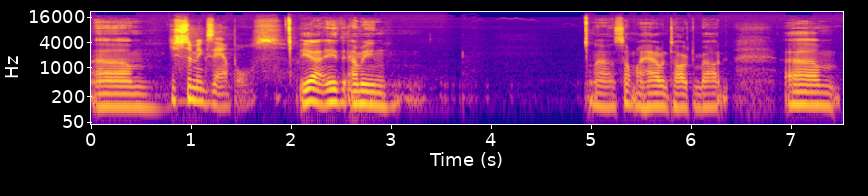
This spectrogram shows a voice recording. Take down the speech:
Um, Just some examples. yeah, anything, I mean, uh, something I haven't talked about. Um,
